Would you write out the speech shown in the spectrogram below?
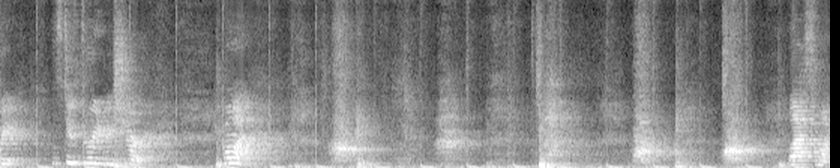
three. Let's do three to be sure. Come on. Last one.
